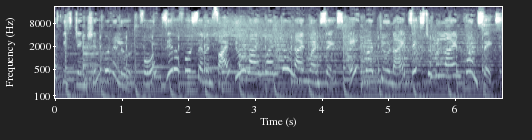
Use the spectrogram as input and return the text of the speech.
office junction Punalur phone zero four seven five two nine one two nine one six eight one two nine six triple nine one six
